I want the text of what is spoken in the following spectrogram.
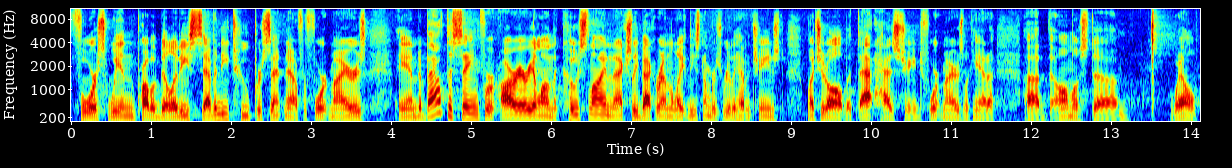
force wind probability, 72% now for Fort Myers and about the same for our area along the coastline and actually back around the lake. These numbers really haven't changed much at all, but that has changed. Fort Myers looking at a uh, almost, um, well,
